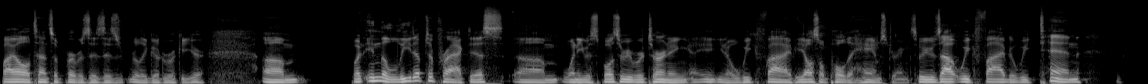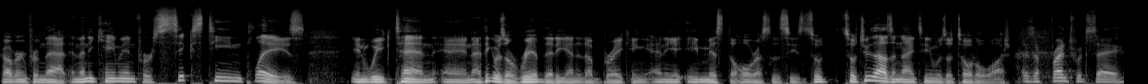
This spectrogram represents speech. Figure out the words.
by all intents and purposes, his really good rookie year. Um, but in the lead up to practice, um, when he was supposed to be returning, uh, you know, week five, he also pulled a hamstring. So he was out week five to week 10, recovering from that. And then he came in for 16 plays in week 10. And I think it was a rib that he ended up breaking, and he, he missed the whole rest of the season. So, so 2019 was a total wash. As a French would say,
